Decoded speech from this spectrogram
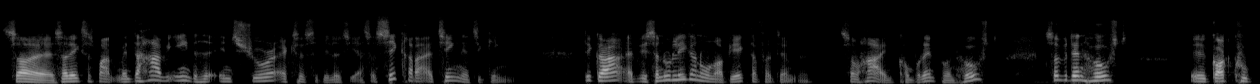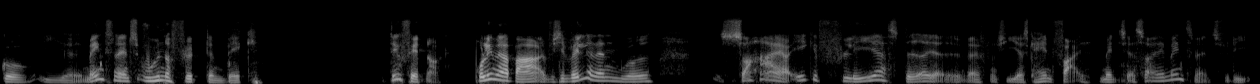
så, øh, så er det ikke så smart. Men der har vi en, der hedder Ensure Accessibility, altså sikre dig, at tingene er tilgængelige. Det gør, at hvis der nu ligger nogle objekter, for eksempel, som har en komponent på en host, så vil den host øh, godt kunne gå i øh, maintenance, uden at flytte dem væk. Det er jo fedt nok. Problemet er bare, at hvis jeg vælger den måde, så har jeg ikke flere steder, jeg, øh, hvad skal man sige, jeg skal have en fejl, mens jeg så er i maintenance, fordi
